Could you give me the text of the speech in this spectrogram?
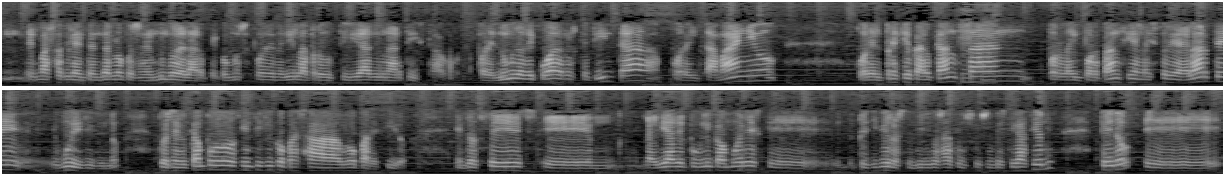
es más fácil entenderlo pues en el mundo del arte, cómo se puede medir la productividad de un artista, por el número de cuadros que pinta, por el tamaño, por el precio que alcanzan, uh -huh. por la importancia en la historia del arte, es muy difícil, ¿no? Pues en el campo científico pasa algo parecido. Entonces, eh, la idea del publica o muere es que en principio los científicos hacen sus investigaciones, pero eh,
